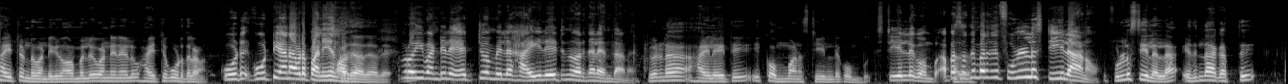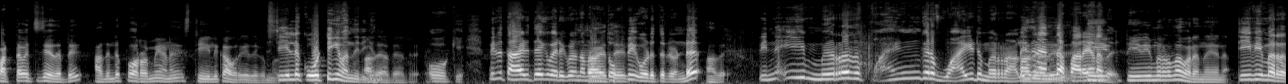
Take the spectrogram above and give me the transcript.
ഹൈറ്റ് ഉണ്ട് വണ്ടിക്ക്. നോർമൽ വണ്ടിനേലും ഹൈറ്റ് കൂടുതലാണ്. കൂടി കൂട്ടിയാണ് അവിടെ പണിയുന്നത്. അതെ അതെ ഈ വണ്ടിയിലെ ഏറ്റവും വലിയ ഹൈലൈറ്റ് എന്ന് പറഞ്ഞാൽ എന്താണ്? ഇവരുടെ ഹൈലൈറ്റ് ഈ കൊമ്പാണ് സ്റ്റീലിന്റെ കൊമ്പ്. സ്റ്റീലിന്റെ കൊമ്പ്. അപ്പൊ സത്യം പറഞ്ഞാൽ ഫുള്ള് സ്റ്റീലാണോ ഫുള്ള് സ്റ്റീലല്ല ഇതിന്റെ അകത്ത് പട്ട വെച്ച് ചെയ്തിട്ട് അതിന്റെ പുറമെയാണ് സ്റ്റീൽ കവർ ചെയ്തിരിക്കുന്നത്. സ്റ്റീലിന്റെ കോട്ടിങ് വന്നിരിക്കുന്നത്. അതെ അതെ ഓക്കെ പിന്നെ താഴത്തേക്ക് വരുമ്പോൾ നമ്മൾ തൊപ്പി കൊടുത്തിട്ടുണ്ട്. അതെ. പിന്നെ ഈ മിറർ ഭയങ്കര വൈഡ് മിററാണ് ഇതിനെന്താ പറയണത്? ടി വി മിറർ എന്നാ പറയുന്നത് ടി വി മിറർ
